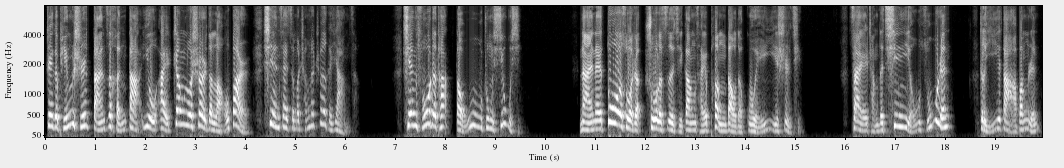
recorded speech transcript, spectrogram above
这个平时胆子很大又爱张罗事儿的老伴儿，现在怎么成了这个样子？先扶着他到屋中休息。奶奶哆嗦着说了自己刚才碰到的诡异事情。在场的亲友族人，这一大帮人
